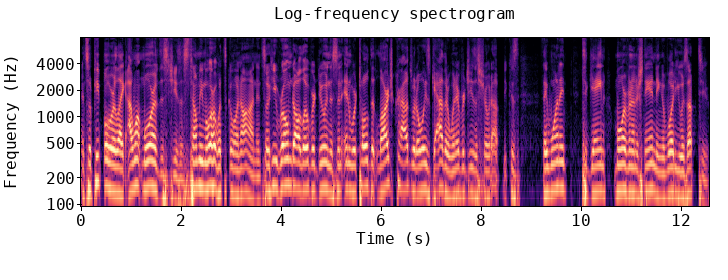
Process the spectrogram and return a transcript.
And so people were like, I want more of this, Jesus. Tell me more of what's going on. And so he roamed all over doing this. And, and we're told that large crowds would always gather whenever Jesus showed up because they wanted to gain more of an understanding of what he was up to.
